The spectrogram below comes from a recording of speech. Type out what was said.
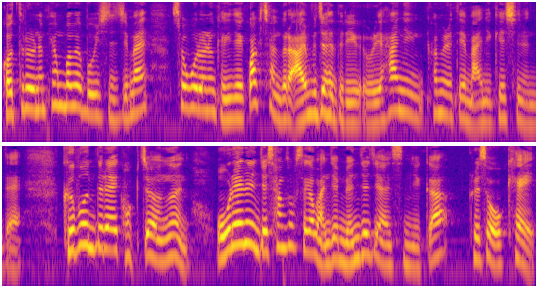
겉으로는 평범해 보이시지만 속으로는 굉장히 꽉 찬 그런 알부자들이 우리 한인 커뮤니티에 많이 계시는데 그분들의 걱정은 올해는 이제 상속세가 완전 면제지 않습니까? 그래서 오케이.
